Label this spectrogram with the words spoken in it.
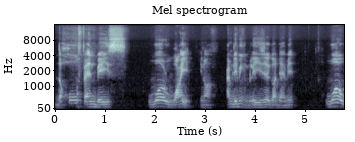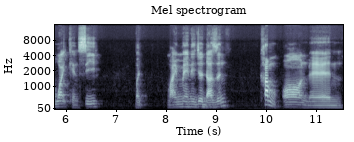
the whole fan base worldwide, you know, I'm living in Malaysia, god damn it, worldwide can see, but my manager doesn't. Come on, man.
